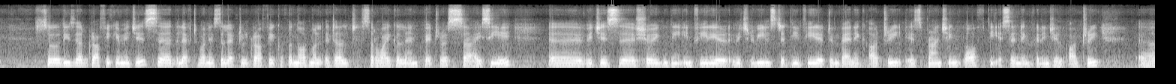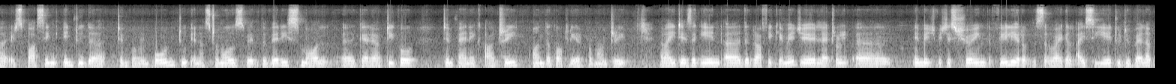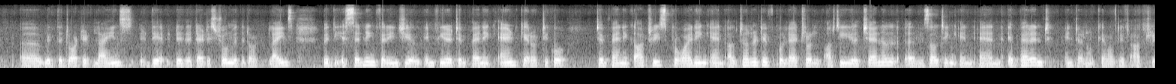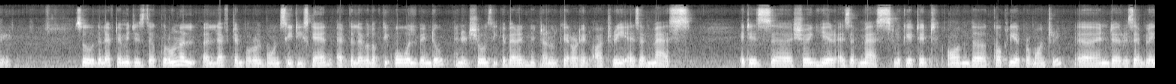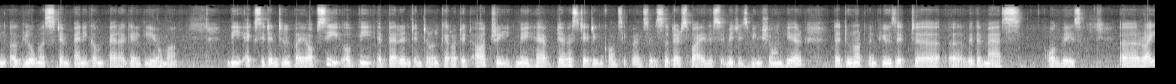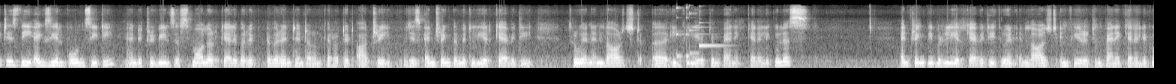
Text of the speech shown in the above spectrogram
So these are graphic images. Uh, the left one is the lateral graphic of a normal adult cervical and petrous uh, ICA uh, which is uh, showing the inferior, which reveals that the inferior tympanic artery is branching off the ascending pharyngeal artery. Uh, it's passing into the temporal bone to anastomose with the very small uh, tympanic artery on the cochlear promontory. Right is again uh, the graphic image, a lateral uh, image which is showing the failure of the cervical ICA to develop uh, with the dotted lines that is shown with the dotted lines with the ascending pharyngeal, inferior tympanic and carotico tympanic arteries providing an alternative collateral arterial channel uh, resulting in an aberrant internal carotid artery. So the left image is the coronal uh, left temporal bone CT scan at the level of the oval window and it shows the aberrant internal carotid artery as a mass It is uh, showing here as a mass located on the cochlear promontory uh, and uh, resembling a glomus tympanicum paraganglioma. The accidental biopsy of the aberrant internal carotid artery may have devastating consequences. So that's why this image is being shown here. That do not confuse it uh, uh, with a mass always. Uh, right is the axial bone CT and it reveals a smaller caliber aberrant internal carotid artery which is entering the middle ear cavity through an enlarged uh, inferior tympanic canaliculus entering the ear cavity through an enlarged inferior tympanic canaliculus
